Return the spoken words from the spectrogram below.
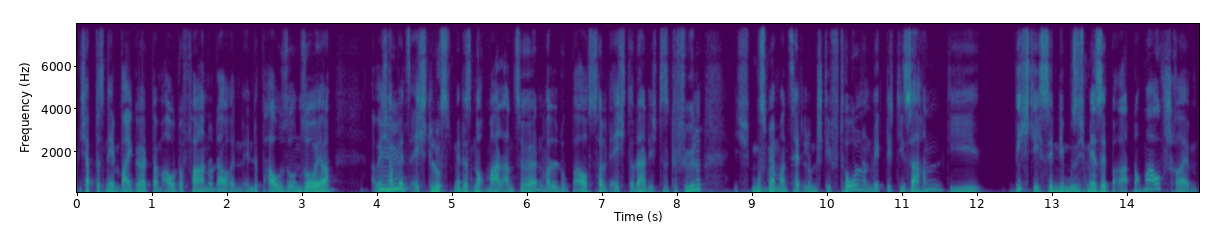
Ich habe das nebenbei gehört beim Autofahren oder auch in, in der Pause und so, ja. Aber ich habe Mhm. jetzt echt Lust, mir das nochmal anzuhören, weil du brauchst halt echt, oder hatte ich das Gefühl, ich muss mir mal einen Zettel und einen Stift holen und wirklich die Sachen, die wichtig sind, die muss ich mir separat nochmal aufschreiben.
